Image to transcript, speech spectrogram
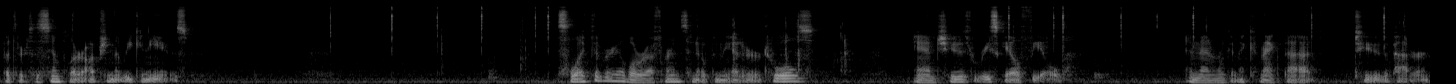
but there's a simpler option that we can use. Select the variable reference and open the editor tools and choose rescale field. And then we're going to connect that to the pattern.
